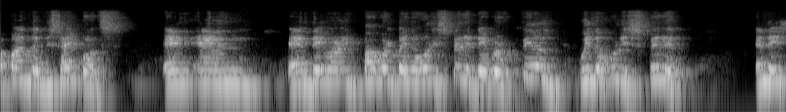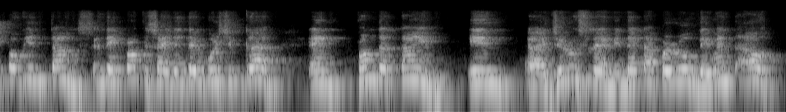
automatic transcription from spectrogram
upon the disciples and and and they were empowered by the Holy Spirit. They were filled with the Holy Spirit and they spoke in tongues and they prophesied and they worshiped God. And from that time in uh, Jerusalem, in that upper room, they went out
